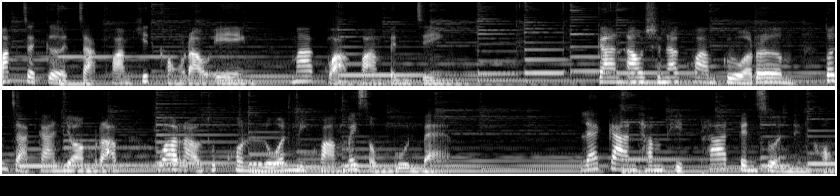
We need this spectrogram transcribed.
มักจะเกิดจากความคิดของเราเองมากกว่าความเป็นจริง การเอาชนะความกลัวเริ่มต้นจากการยอมรับว่าเราทุกคนล้วนมีความไม่สมบูรณ์แบบ และการทำผิดพลาดเป็นส่วนหนึ่งของ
